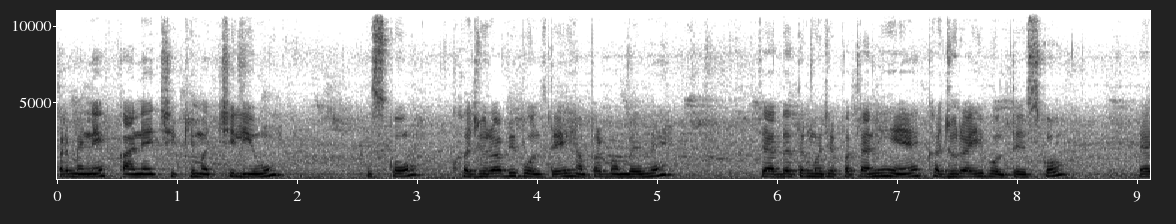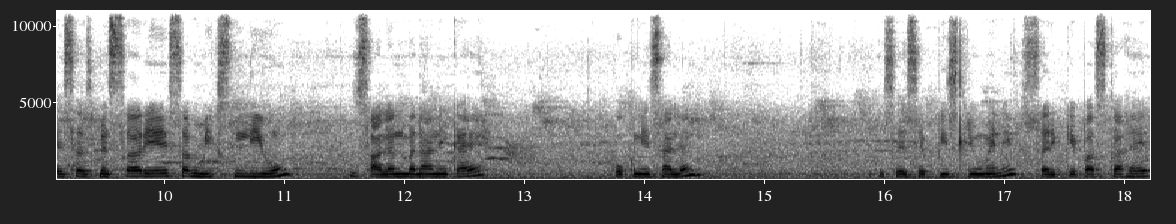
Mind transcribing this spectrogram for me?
पर मैंने कानेची की मच्छी ली हूँ। इसको खजूरा भी बोलते हैं यहाँ पर बम्बई में। ज़्यादातर मुझे पता नहीं है खजूरा ही बोलते हैं इसको। ऐसा इसमें सर ये सब मिक्स ली हूँ। सालन बनाने का है, कोकनी सालन। इसे ऐसे पीस ली हूँ मैंने। सर के पास का है।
